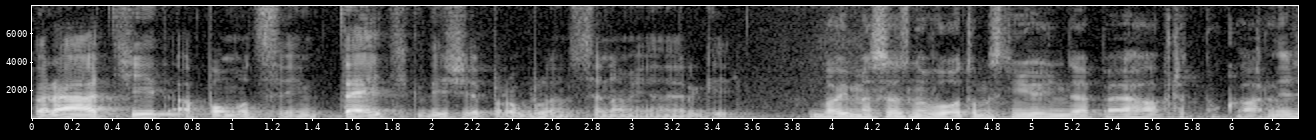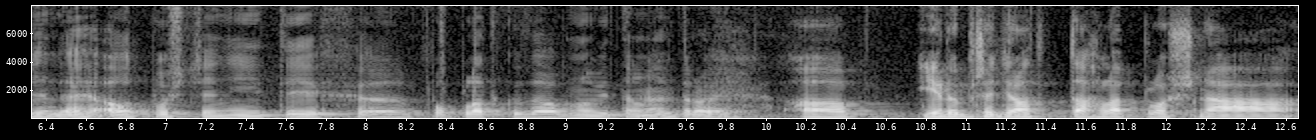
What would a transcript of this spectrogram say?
vrátit a pomoci jim teď, když je problém s cenami energii. Bavíme se znovu o tom snížení DPH, předpokládám. Snížení DPH a odpoštění těch eh, poplatků za obnovitelné hmm. zdroje. A je dobře dělat tahle plošná,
